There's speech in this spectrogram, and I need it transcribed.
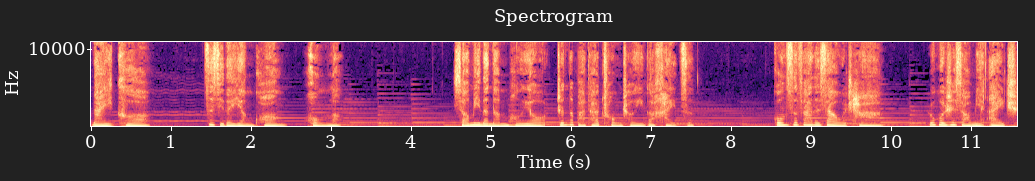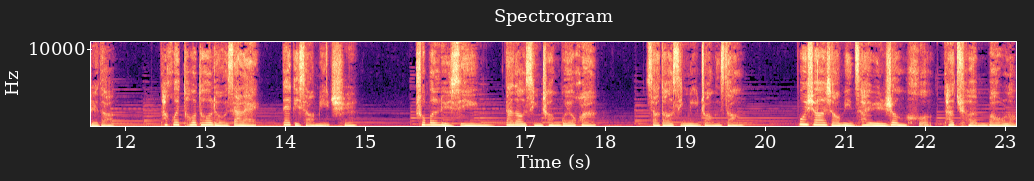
那一刻，自己的眼眶红了。”小米的男朋友真的把她宠成一个孩子。公司发的下午茶，如果是小米爱吃的，他会偷偷留下来带给小米吃。出门旅行，大到行程规划，小到行李装箱，不需要小米参与任何，他全包了。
